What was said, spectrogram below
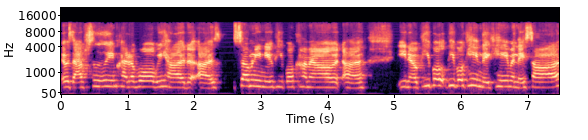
It was absolutely incredible. We had uh, so many new people come out. Uh, you know, people people came, they came and they saw,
